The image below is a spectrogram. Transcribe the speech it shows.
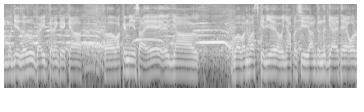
मुझे ज़रूर गाइड करें कि क्या वाकई में ऐसा है या व- वनवास के लिए यहाँ पर श्री रामचंद्र जी आए थे और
